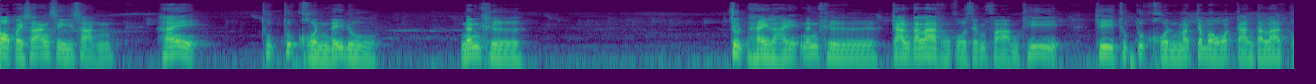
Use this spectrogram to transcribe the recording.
ออกไปสร้างสีสันให้ทุกๆคนได้ดู นั่นคือ จุดไฮไลท์นั่นคือการตลาดของโกเซมฟาร์มที่ที่ทุกๆ คนมักจะบอกว่าการตลาดโก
